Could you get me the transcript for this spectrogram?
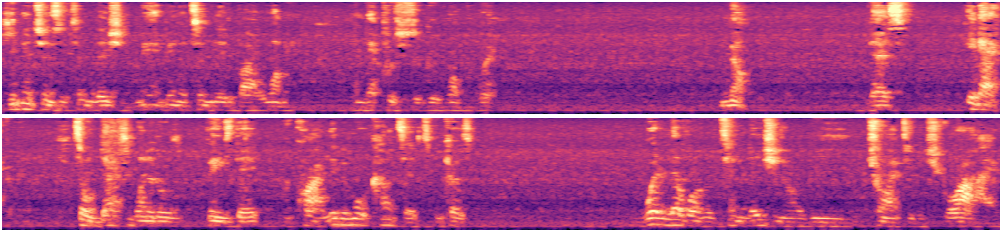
He mentions intimidation, a man being intimidated by a woman, and that pushes a good woman away. No, that's inaccurate. So that's one of those things that require a little bit more context because what level of intimidation are we trying to describe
